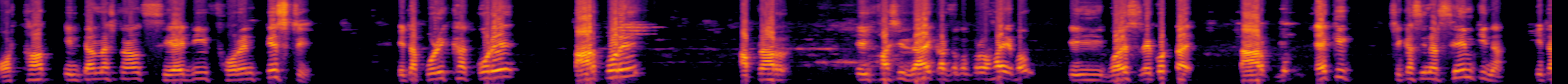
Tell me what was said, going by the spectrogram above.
অর্থাৎ ইন্টারন্যাশনাল সিআইডি ফরেন টেস্টে এটা পরীক্ষা করে তারপরে আপনার এই ফাঁসির রায় কার্যকর করা হয় এবং এই ভয়েস রেকর্ডটায় তার একই শেখ হাসিনার সেম কিনা এটা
